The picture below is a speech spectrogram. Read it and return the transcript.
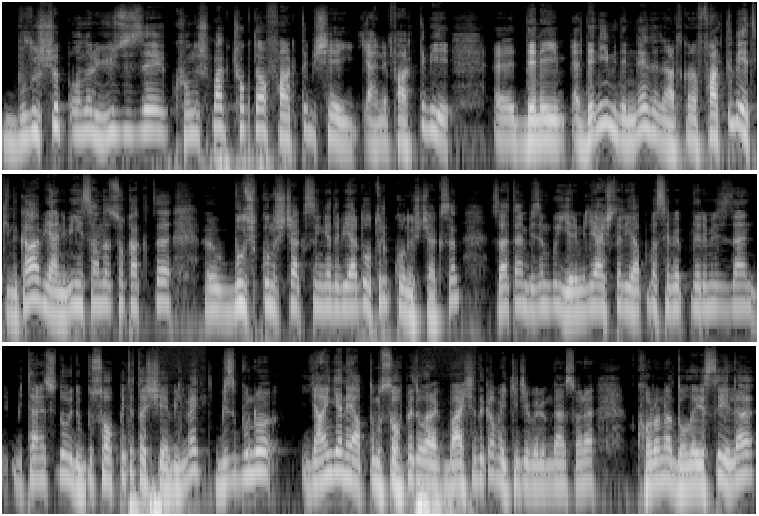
buluşup onları yüz yüze konuşmak çok daha farklı bir şey. Yani farklı bir e, deneyim. Ya deneyim mi denir, ne denir artık ona? Farklı bir etkinlik abi. Yani bir insanla sokakta e, buluşup konuşacaksın ya da bir yerde oturup konuşacaksın. Zaten bizim bu 20'li yaşları yapma sebeplerimizden bir tanesi de oydu. Bu sohbeti taşıyabilmek. Biz bunu yan yana yaptığımız sohbet olarak başladık ama ikinci bölümden sonra korona dolayısıyla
